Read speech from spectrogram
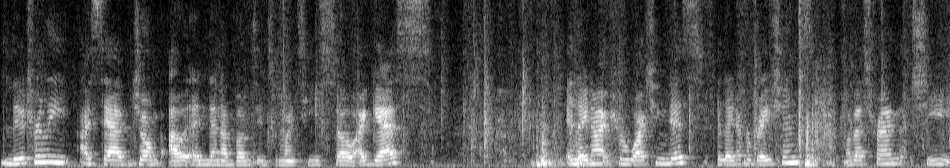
literally i said jump out and then i bumped into my teeth so i guess Elena, if you're watching this, Elena Vibrations, my best friend, she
